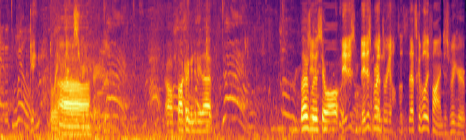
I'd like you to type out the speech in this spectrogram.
at will. Get- Blink Uh. Oh fuck! I didn't mean to do that. There's Dude. Lucio ult. They just they just burned three ults. That's, that's completely fine. Just regroup.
